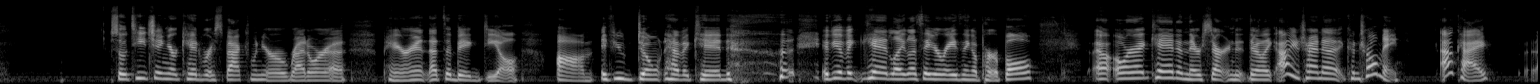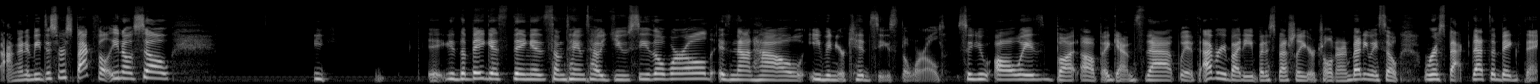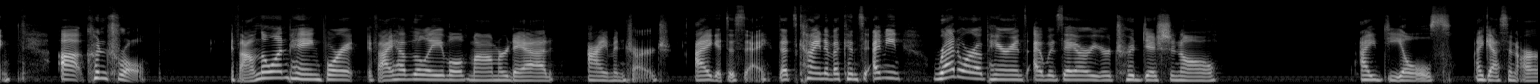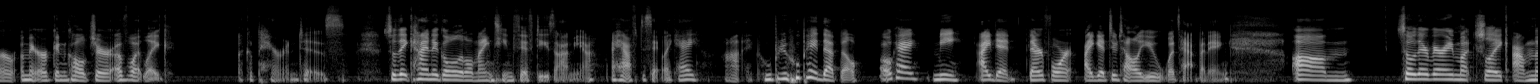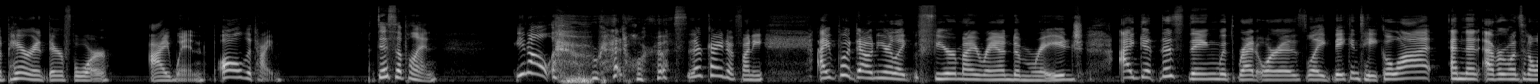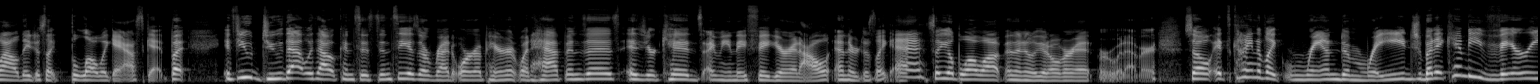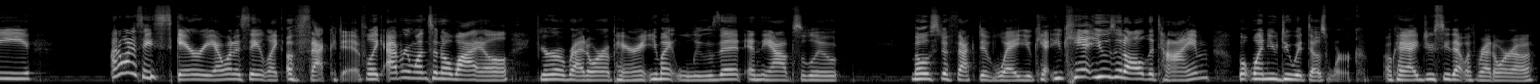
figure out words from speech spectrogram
So teaching your kid respect when you're a red aura parent, that's a big deal. Um, if you don't have a kid, if you have a kid, like let's say you're raising a purple, uh, or a kid and they're starting to, they're like, oh, you're trying to control me. Okay. I'm going to be disrespectful. You know, so the biggest thing is sometimes how you see the world is not how even your kid sees the world. So you always butt up against that with everybody, but especially your children. But anyway, so respect, that's a big thing. Uh, control. If I'm the one paying for it, if I have the label of mom or dad, I'm in charge. I get to say. That's kind of a cons- I mean, red aura parents, I would say, are your traditional ideals, I guess, in our American culture of what like like a parent is. So they kind of go a little 1950s on you. I have to say, like, hey, uh, who who paid that bill? Okay, me, I did. Therefore, I get to tell you what's happening. Um, so they're very much like I'm the parent, therefore I win all the time. Discipline you know, red auras, they're kind of funny. I put down here like fear my random rage. I get this thing with red auras, like they can take a lot and then every once in a while they just like blow a gasket. But if you do that without consistency as a red aura parent, what happens is is your kids, I mean, they figure it out and they're just like, "Eh, so you'll blow up and then you'll get over it or whatever." So it's kind of like random rage, but it can be very I don't want to say scary. I want to say like effective. Like every once in a while, if you're a red aura parent, you might lose it in the absolute most effective way you can. You can't use it all the time, but when you do, it does work. Okay, I do see that with red aura,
